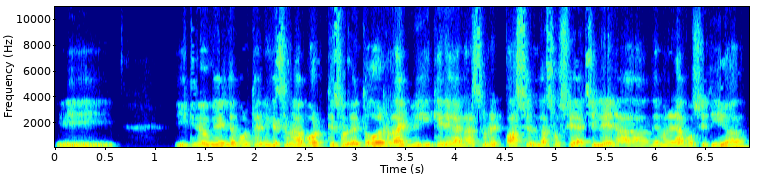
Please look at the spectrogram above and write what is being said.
Y, y, creo que el deporte tiene que ser un aporte, sobre todo el rugby que quiere ganarse un espacio en la sociedad chilena de manera positiva,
